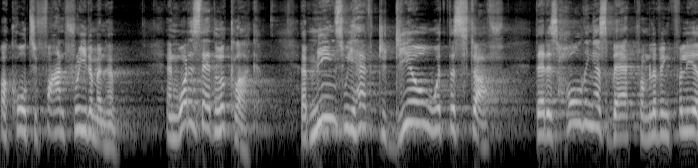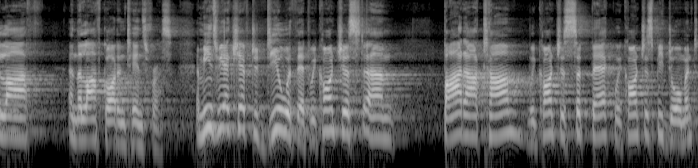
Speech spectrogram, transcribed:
are called to find freedom in Him. And what does that look like? It means we have to deal with the stuff that is holding us back from living fully alive and the life God intends for us. It means we actually have to deal with that. We can't just. Um, bide our time. We can't just sit back. We can't just be dormant.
